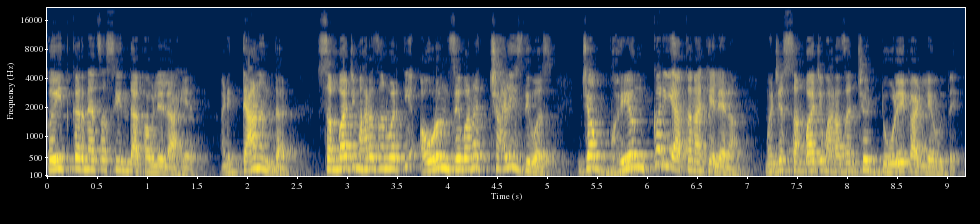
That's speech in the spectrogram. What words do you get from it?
कैद करण्याचा सीन दाखवलेला आहे आणि त्यानंतर संभाजी महाराजांवरती औरंगजेबानं चाळीस दिवस ज्या भयंकर यातना केल्या ना म्हणजे संभाजी महाराजांचे डोळे काढले होते.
